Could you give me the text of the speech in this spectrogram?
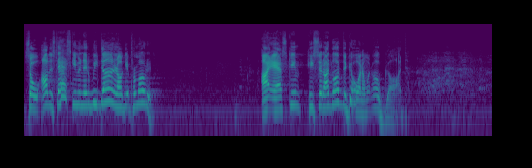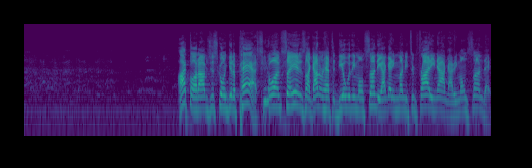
So I'll just ask him and it'll be done and I'll get promoted. I asked him, he said, I'd love to go. And I went, oh God. I thought I was just going to get a pass. You know what I'm saying? It's like I don't have to deal with him on Sunday. I got him Monday through Friday. Now I got him on Sunday.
